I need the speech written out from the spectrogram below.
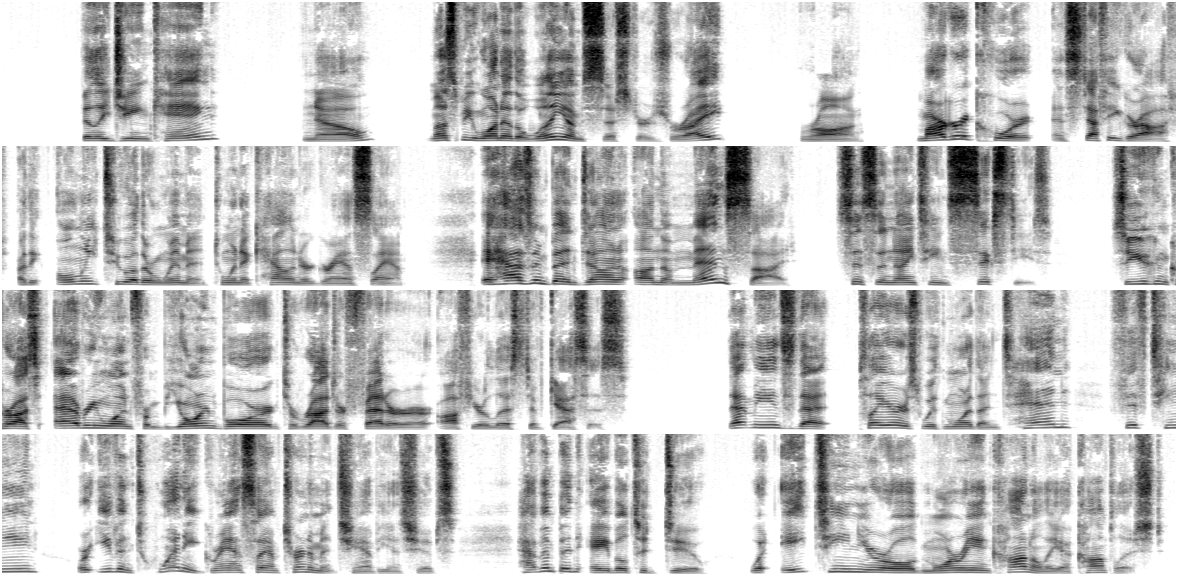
Billie Jean King? No. Must be one of the Williams sisters, right? Wrong. Margaret Court and Steffi Graf are the only two other women to win a calendar Grand Slam. It hasn't been done on the men's side since the 1960s, so you can cross everyone from Bjorn Borg to Roger Federer off your list of guesses. That means that players with more than 10, 15, or even 20 Grand Slam tournament championships haven't been able to do what 18 year old Maureen Connolly accomplished.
